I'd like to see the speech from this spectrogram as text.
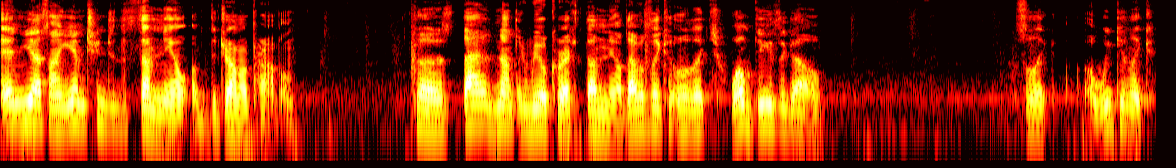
And yes, I am changing the thumbnail of the drama problem. Cause that is not the real correct thumbnail. That was like was like twelve days ago. So like a week and like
